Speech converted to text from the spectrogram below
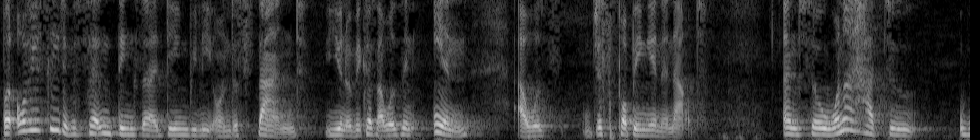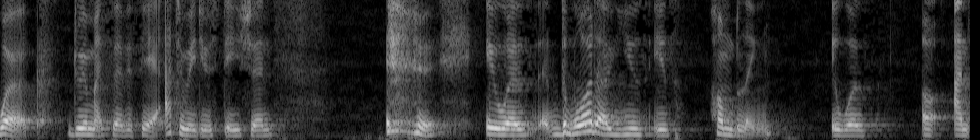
But obviously, there were certain things that I didn't really understand, you know, because I wasn't in. I was just popping in and out. And so when I had to work during my service here at a radio station, it was the word I use is humbling. It was uh, an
